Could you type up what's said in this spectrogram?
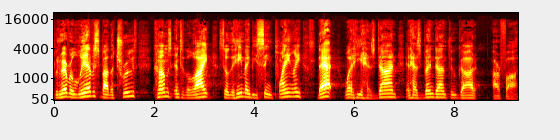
But whoever lives by the truth comes into the light so that he may be seen plainly that what he has done and has been done through God our Father.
